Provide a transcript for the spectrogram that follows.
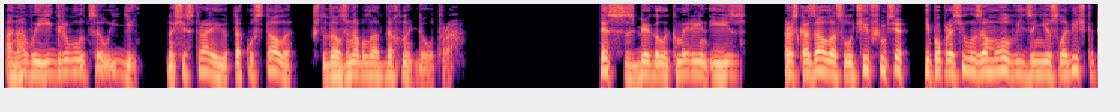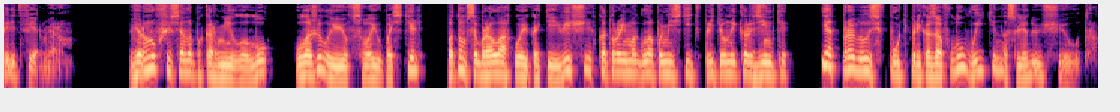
она выигрывала целый день, но сестра ее так устала, что должна была отдохнуть до утра. Тесс сбегала к Мэриин Из, рассказала о случившемся и попросила замолвить за нее словечко перед фермером. Вернувшись, она покормила Лу, уложила ее в свою постель потом собрала кое-какие вещи, которые могла поместить в плетеной корзинке, и отправилась в путь, приказав Лу выйти на следующее утро.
